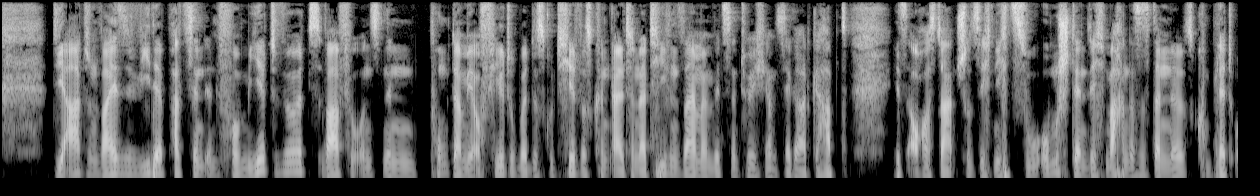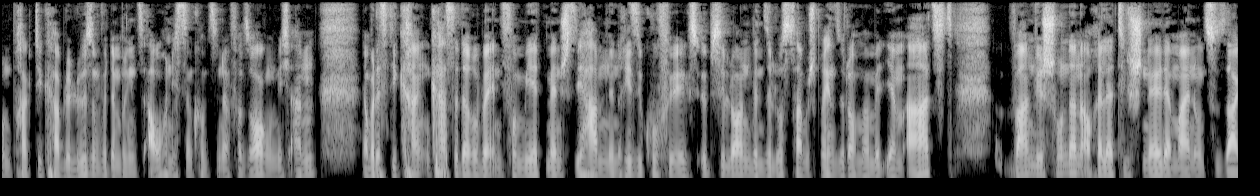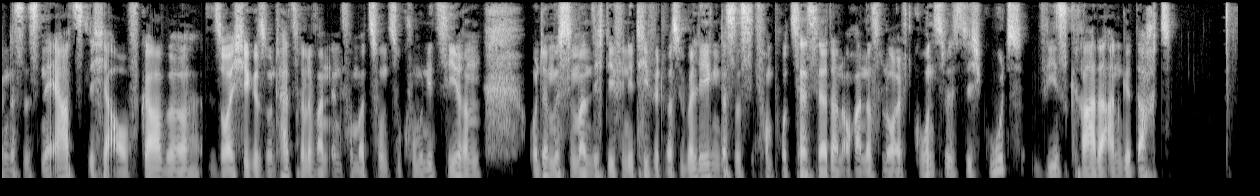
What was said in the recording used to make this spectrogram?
Die Art und Weise, wie der Patient informiert wird, war für uns ein Punkt, da haben wir auch viel darüber diskutiert, was könnten Alternativen sein. Man will es natürlich, wir haben es ja gerade gehabt, jetzt auch aus Datenschutz sich nicht zu umständlich machen, dass es dann eine komplett komplett unpraktikable Lösung wird, dann bringt es auch nichts, dann kommt es in der Versorgung nicht an. Aber dass die Krankenkasse darüber informiert, Mensch, Sie haben ein Risiko für XY, wenn Sie Lust haben, sprechen Sie doch mal mit Ihrem Arzt, waren wir schon dann auch relativ schnell der Meinung zu sagen, das ist eine ärztliche Aufgabe, solche gesundheitsrelevanten Informationen zu kommunizieren. Und da müsste man sich definitiv etwas überlegen, dass es vom Prozess her dann auch anders läuft. Grundsätzlich gut, wie es gerade angedacht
